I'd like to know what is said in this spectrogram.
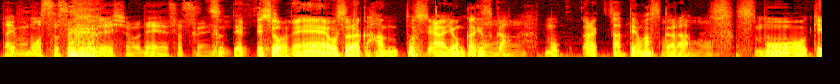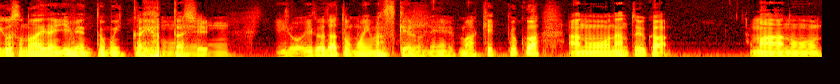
だいぶもう進んでるでしょうね、さすがに。積んでるでしょうね。おそらく半年、あ、4ヶ月か。うん。もうここから経ってますから。うんもう結局その間にイベントも一回やったし。いろいろだと思いますけどね。まあ結局は、あの、なんというか、まああの、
